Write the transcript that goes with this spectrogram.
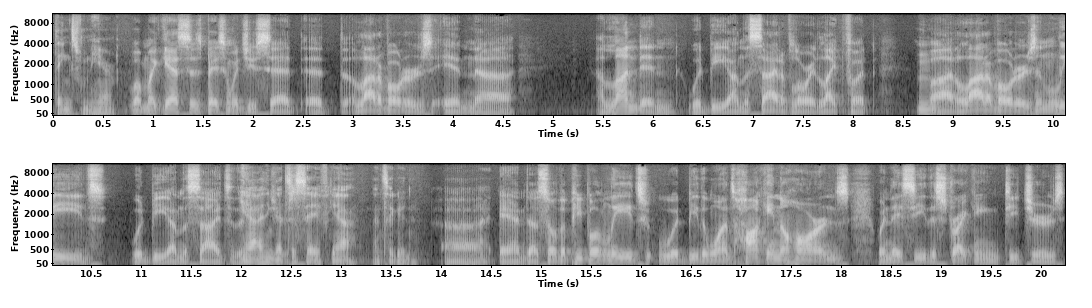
things from here. Well, my guess is based on what you said, uh, a lot of voters in uh, London would be on the side of Lori Lightfoot. but a lot of voters in Leeds would be on the sides of the Yeah, I think that's a safe. Yeah, that's a good. Uh, and uh, so the people in Leeds would be the ones honking the horns when they see the striking teachers,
